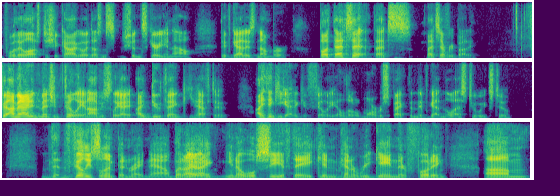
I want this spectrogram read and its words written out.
before they lost to Chicago. It doesn't shouldn't scare you now. They've got his number, but that's it. That's that's everybody. I mean, I didn't mention Philly, and obviously, I I do think you have to. I think you got to give Philly a little more respect than they've gotten the last two weeks too. The, the Philly's limping right now, but yeah. I, I, you know, we'll see if they can kind of regain their footing. Um,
